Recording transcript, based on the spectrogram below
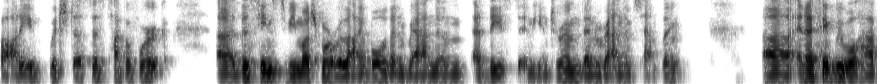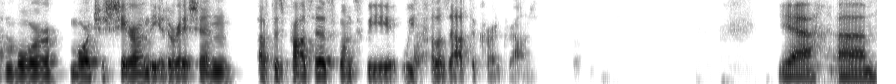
body which does this type of work. Uh, this seems to be much more reliable than random, at least in the interim, than random sampling. Uh, and I think we will have more more to share on the iteration of this process once we we close out the current round. Yeah, um,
